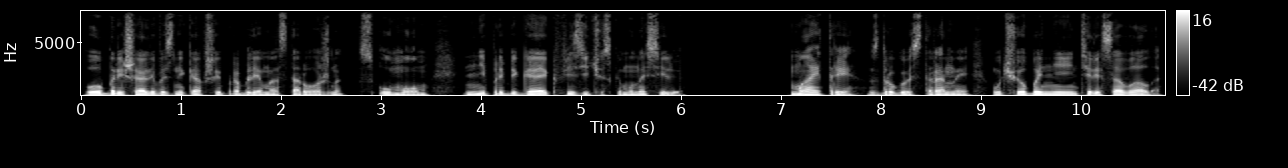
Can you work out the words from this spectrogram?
Оба решали возникавшие проблемы осторожно, с умом, не прибегая к физическому насилию. Майтри, с другой стороны, учеба не интересовала,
